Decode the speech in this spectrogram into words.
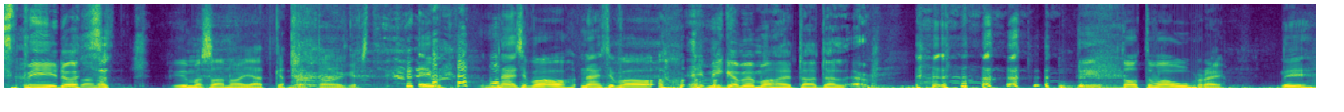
Speedoissa. kyllä mä sanoin jätkät, että oikeesti. Ei, mut näin se vaan on, näin se vaan on. Ei, mikä me mahetaan tällä? Niin. Te ootte vaan uhreja. Niin.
